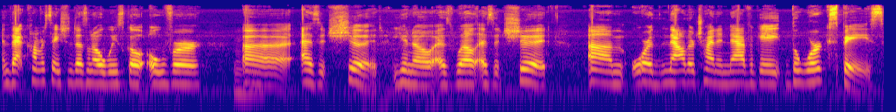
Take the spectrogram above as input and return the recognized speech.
and that conversation doesn't always go over uh, as it should, you know, as well as it should. Um, or now they're trying to navigate the workspace.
